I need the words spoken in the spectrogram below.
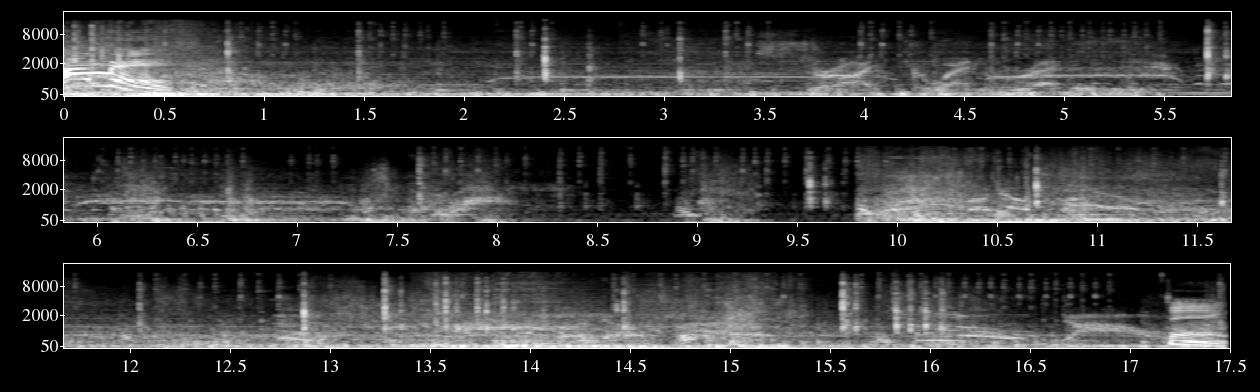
My man. Dang.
